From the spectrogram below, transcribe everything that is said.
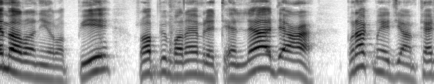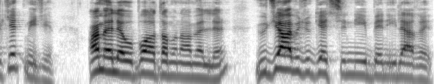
Emerani Rabbi. Rabbim bana emretti. En la da'a. Bırakmayacağım, terk etmeyeceğim. Amelehu bu adamın amellerini. Yücavüzü geçsinliği beni ila gayr.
